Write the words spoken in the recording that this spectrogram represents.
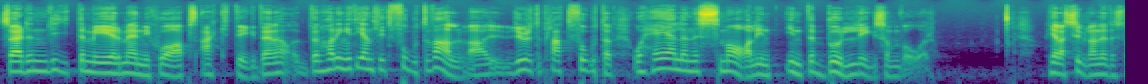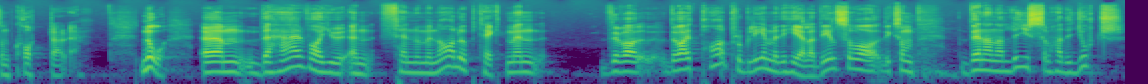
så är den lite mer människoapsaktig. Den, den har inget egentligt fotvalv. Va? Djuret är plattfotat och hälen är smal, in, inte bullig som vår. Hela sulan är dessutom kortare. Nå, um, det här var ju en fenomenal upptäckt, men det var, det var ett par problem med det hela. Dels så var liksom den analys som hade gjorts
